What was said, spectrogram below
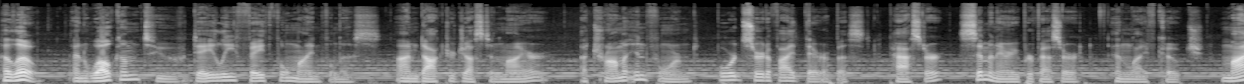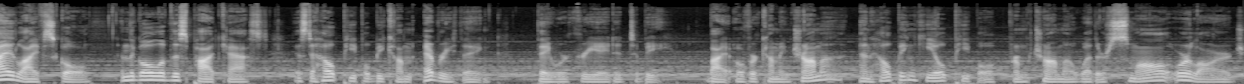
Hello, and welcome to Daily Faithful Mindfulness. I'm Dr. Justin Meyer, a trauma informed, board certified therapist, pastor, seminary professor, and life coach. My life's goal, and the goal of this podcast, is to help people become everything they were created to be by overcoming trauma and helping heal people from trauma, whether small or large,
